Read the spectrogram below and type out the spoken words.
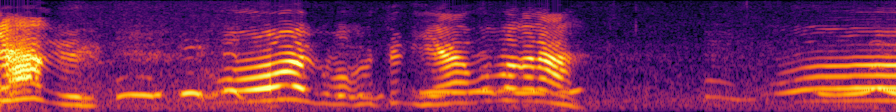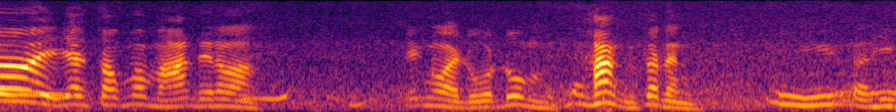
ยังโอ้ยกูบอกถึงเหี้ยมึงมากันนะโอ้ยยังตอกมาหมานเลยเนาะเล็กหน่อยดูดดุ่มหั่งตัวนั้นนี่อันนี้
